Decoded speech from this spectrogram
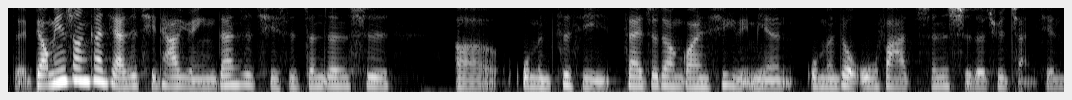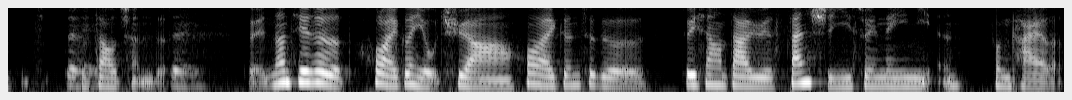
对，表面上看起来是其他原因，但是其实真正是，呃，我们自己在这段关系里面，我们都无法真实的去展现自己所造成的。对，对，那接着后来更有趣啊，后来跟这个对象大约三十一岁那一年分开了。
